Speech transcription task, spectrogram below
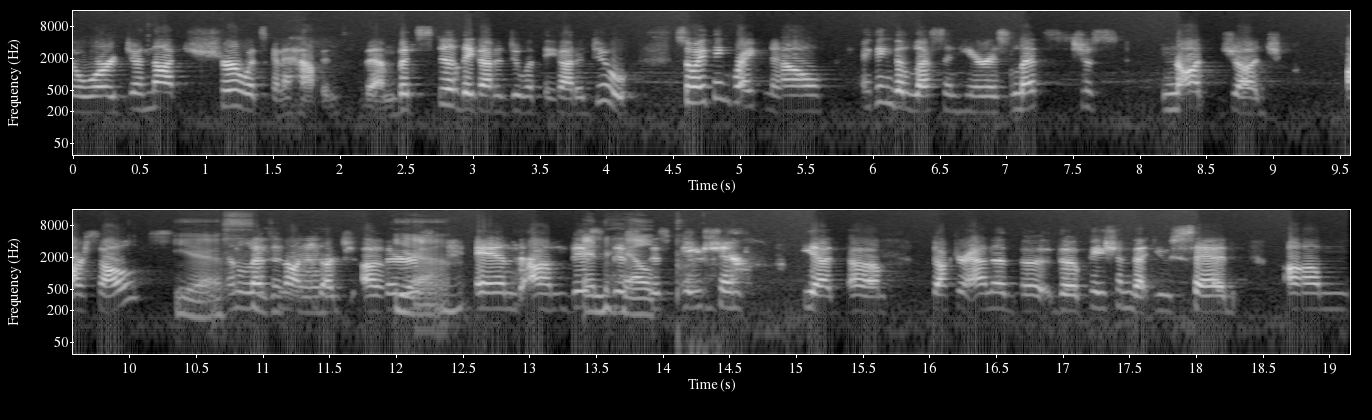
door you're not sure what's going to happen to them but still they got to do what they got to do so i think right now i think the lesson here is let's just not judge ourselves yes and let's not judge others. Yeah. And um, this And this, help. this patient, yeah, um, Dr. Anna, the the patient that you said, um,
